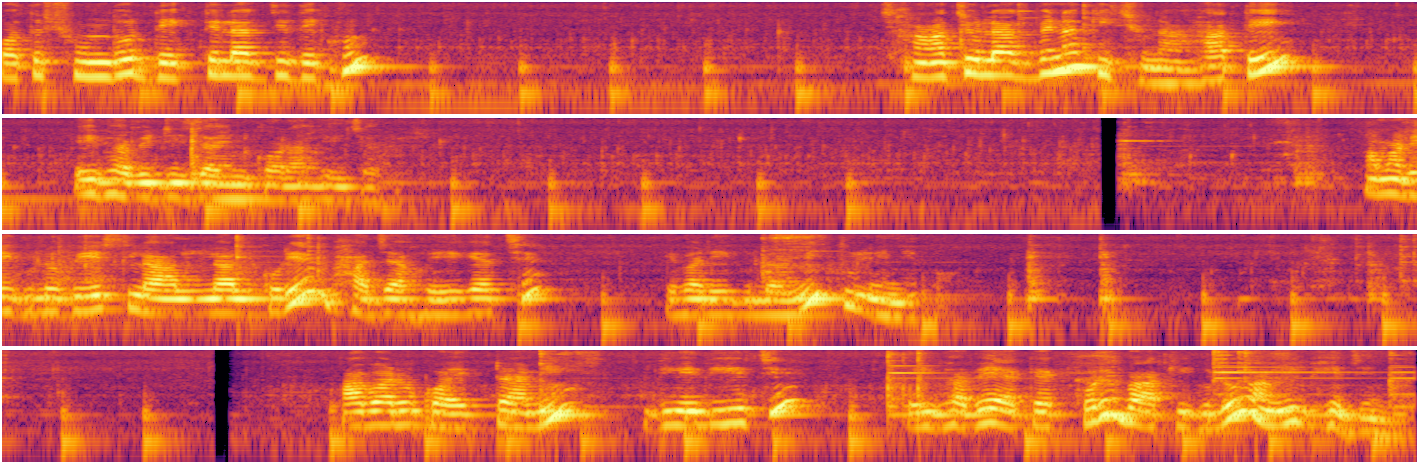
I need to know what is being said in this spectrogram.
কত সুন্দর দেখতে লাগছে, দেখুন। ছাঁচও লাগবে না, কিছু না, হাতেই এইভাবে ডিজাইন করা হয়ে যাবে। আমার এগুলো বেশ লাল লাল করে ভাজা হয়ে গেছে। এবার এগুলো আমি তুলে নেব। আবারও কয়েকটা আমি দিয়ে দিয়েছি। এইভাবে এক এক করে বাকিগুলো আমি ভেজে নেব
